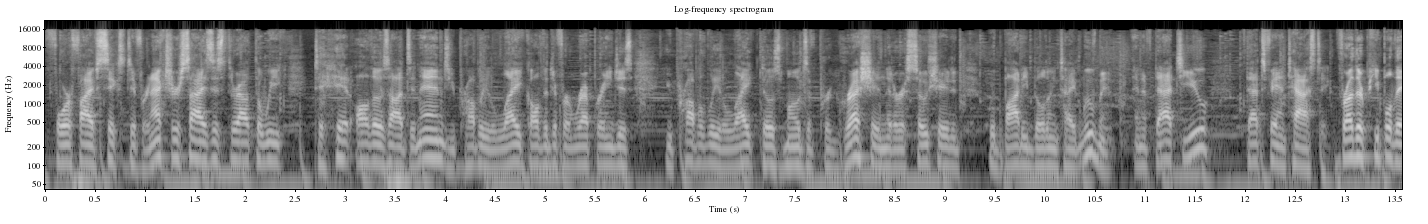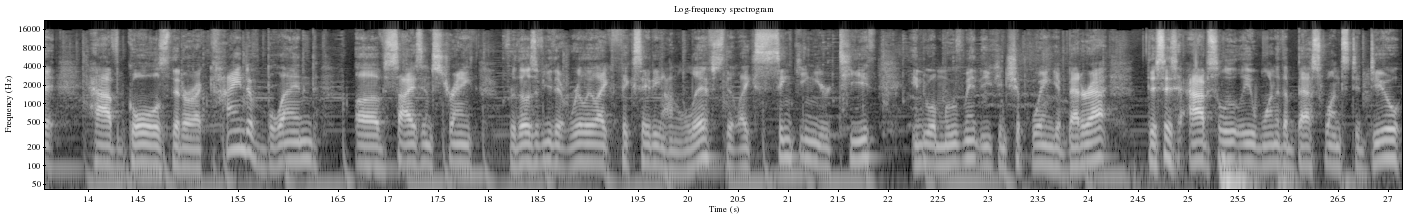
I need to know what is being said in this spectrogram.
four, five, six different exercises throughout the week to hit all those odds and ends. You probably like all the different rep ranges. You probably like those modes of progression that are associated with bodybuilding type movement. And if that's you, that's fantastic. For other people that have goals that are a kind of blend of size and strength. For those of you that really like fixating on lifts, that like sinking your teeth into a movement that you can chip away and get better at, this is absolutely one of the best ones to do.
